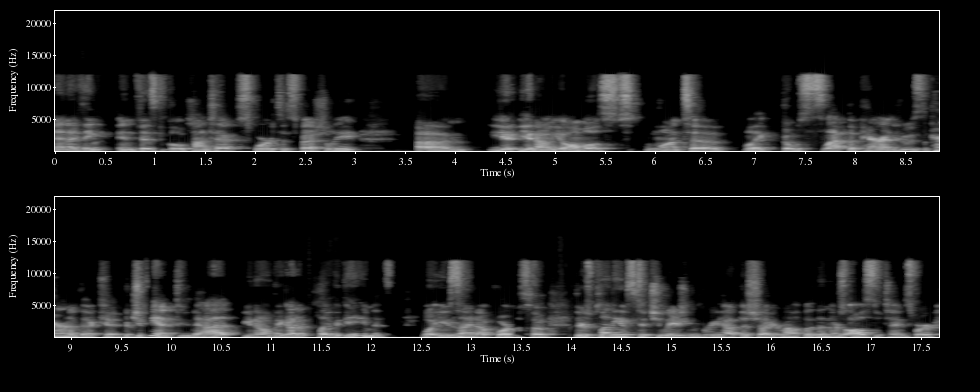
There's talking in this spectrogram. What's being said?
And I think in physical contact sports, especially, um, you, you know, you almost want to like go slap the parent who's the parent of that kid, but you can't do that. You know, they got to play the game. It's what you yeah. signed up for. So there's plenty of situations where you have to shut your mouth, but then there's also times where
